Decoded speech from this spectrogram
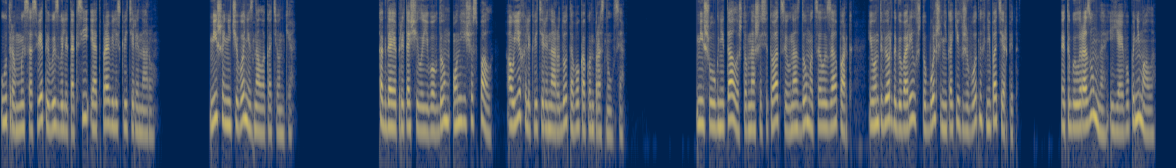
Утром мы со Светой вызвали такси и отправились к ветеринару. Миша ничего не знал о котенке. Когда я притащила его в дом, он еще спал, а уехали к ветеринару до того, как он проснулся. Мишу угнетало, что в нашей ситуации у нас дома целый зоопарк, и он твердо говорил, что больше никаких животных не потерпит. Это было разумно, и я его понимала.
